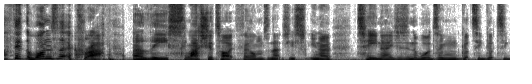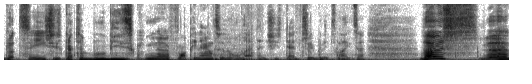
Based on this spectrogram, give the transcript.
I think the ones that are crap are the slasher type films, and actually, you know, teenagers in the woods and gutsy, gutsy, gutsy. She's got her boobies, you know, flopping out and all that. Then she's dead two minutes later. Those, uh,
